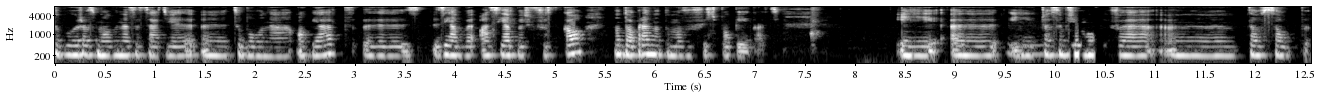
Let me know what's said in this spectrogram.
to były rozmowy na zasadzie, y, co było na obiad, y, zjadłe, a zjadłeś wszystko, no dobra, no to możesz iść pobiegać. I, y, i czasem się mówi, że te osoby,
